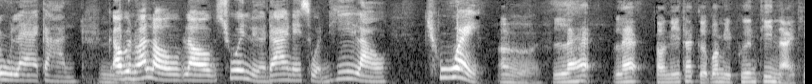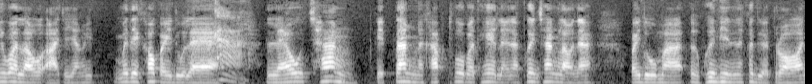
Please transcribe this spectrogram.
ดูแลกันอืมเอาเป็นว่าเราเราช่วยเหลือได้ในส่วนที่เราช่วย เออและและตอนนี้ถ้าเกิดว่ามีพื้นที่ไหนที่ว่าเราอาจจะยังไม่ได้เข้าไปดูแล ค่ะแล้วช่างติดตั้งนะครับ ทั่วประเทศเลยนะเพื่อนช่างเรานะ ไปดูมาเออพื้นที่นั้นเขาเดือดร้อน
